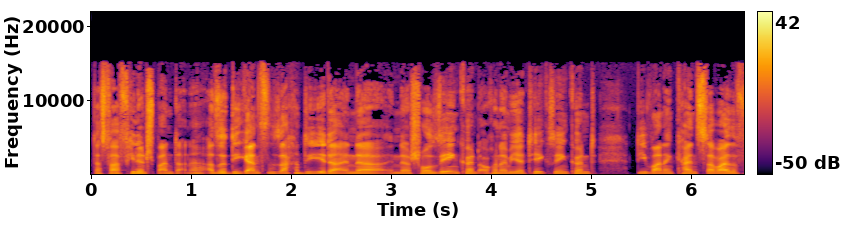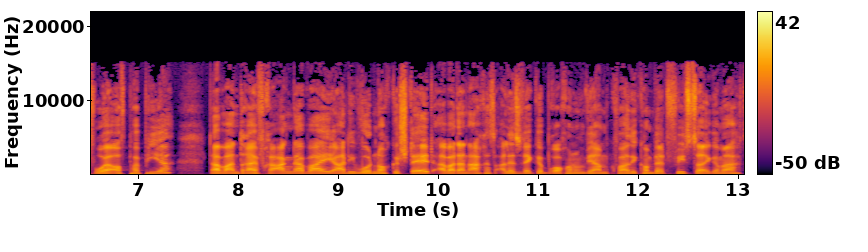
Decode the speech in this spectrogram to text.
das war viel entspannter. Ne? Also die ganzen Sachen, die ihr da in der, in der Show sehen könnt, auch in der Mediathek sehen könnt, die waren in keinster Weise vorher auf Papier. Da waren drei Fragen dabei, ja, die wurden noch gestellt, aber danach ist alles weggebrochen und wir haben quasi komplett Freestyle gemacht.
